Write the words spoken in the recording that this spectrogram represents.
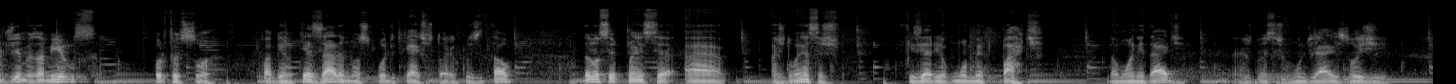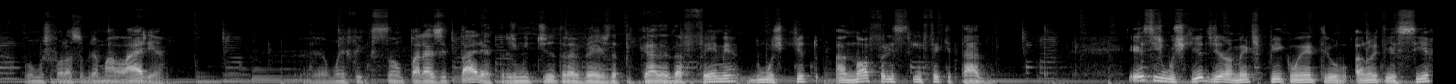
Bom dia, meus amigos. Professor Fabiano Quezada, nosso podcast História Cruz e tal, dando sequência às doenças que fizeram em algum momento parte da humanidade, as doenças mundiais. Hoje vamos falar sobre a malária. É uma infecção parasitária transmitida através da picada da fêmea do mosquito Anopheles infectado. Esses mosquitos geralmente picam entre o anoitecer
